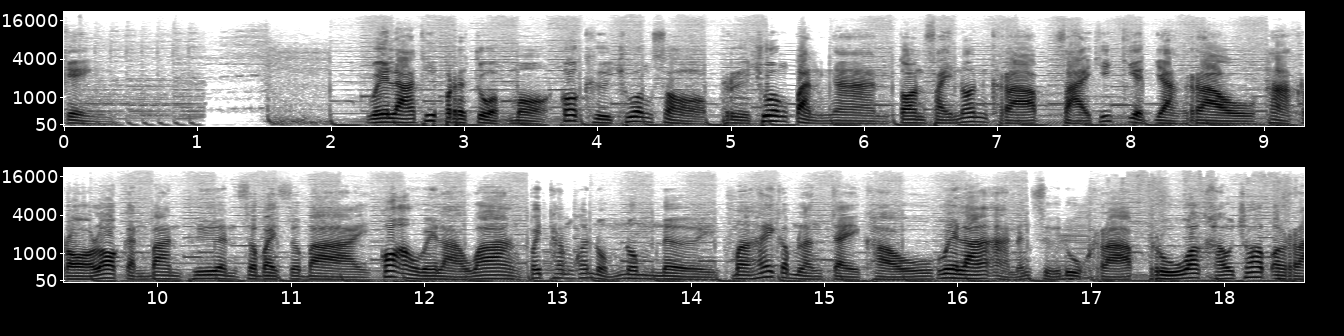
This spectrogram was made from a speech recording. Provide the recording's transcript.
เก่ง เวลาที่ประจวบเหมาะก็คือช่วงสอบหรือช่วงปั่นงานตอนไฟนอลครับ สายขี้เกียจอย่างเรา หากรอลอกกันบ้านเพื่อน สบายๆ ก็เอาเวลาว่างไปทำขนมนมเนย มาให้กำลังใจเขา เวลาอ่านหนังสือดูครับ รู้ว่าเขาชอบอะไร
